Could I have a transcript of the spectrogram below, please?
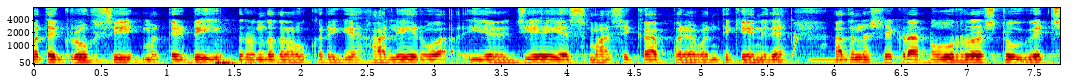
ಮತ್ತು ಗ್ರೂಪ್ ಸಿ ಮತ್ತು ಡಿ ವೃಂದದ ನೌಕರಿಗೆ ಹಾಲಿ ಇರುವ ಜಿ ಎ ಎಸ್ ಮಾಸಿಕ ಪರವಂತಿಕೆ ವಂತಿಕೆ ಏನಿದೆ, ಅದನ್ನು ಶೇಕಡ ನೂರರಷ್ಟು ವೆಚ್ಚ,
